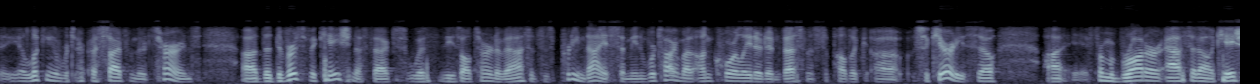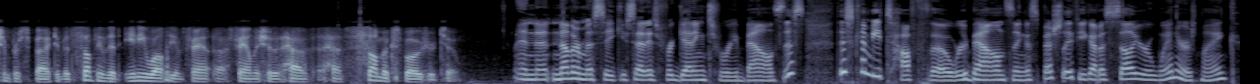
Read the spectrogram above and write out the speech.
you know, looking aside from the returns, uh, the diversification effects with these alternative assets is pretty nice. I mean, we're talking about uncorrelated investments to public uh, securities, so. Uh, from a broader asset allocation perspective, it's something that any wealthy fa- uh, family should have have some exposure to. And another mistake you said is forgetting to rebalance. This this can be tough though, rebalancing, especially if you got to sell your winners, Mike.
